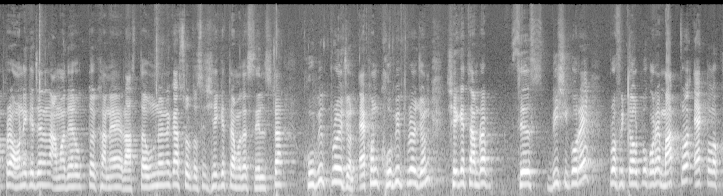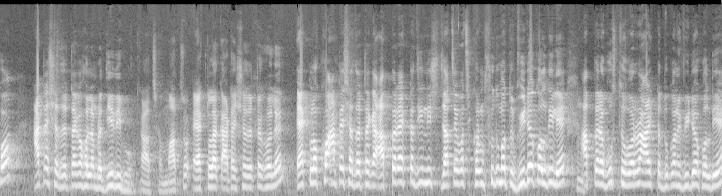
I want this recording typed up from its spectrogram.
আপনারা অনেকে জানেন আমাদের উত্তরখানে রাস্তা উন্নয়নের কাজ চলতেছে সেক্ষেত্রে আমাদের সেলসটা খুবই প্রয়োজন। এখন খুবই প্রয়োজন, সেক্ষেত্রে আমরা সেলস বেশি করে প্রফিট অল্প করে মাত্র এক লক্ষ আঠাশ হাজার টাকা হলে আমরা দিয়ে দিব। আচ্ছা মাত্র এক লাখ আঠাশ হাজার টাকা হলে? এক লক্ষ আঠাশ হাজার টাকা। আপনারা একটা জিনিস যাচাই বাছাই করুন শুধুমাত্র ভিডিও কল দিলে আপনারা বুঝতে পারবেন আরেকটা দোকানে ভিডিও কল দিয়ে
